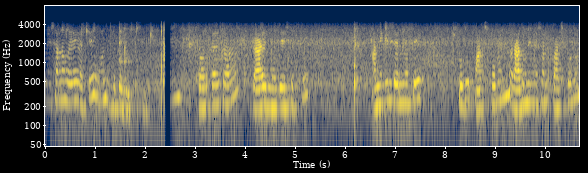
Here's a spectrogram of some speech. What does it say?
মেশানো হয়ে গেছে, এখন ঢেকে দিচ্ছি। তরকারিটা প্রায় মজে এসেছে। আমি কিন্তু এর মধ্যে শুধু পাঁচ ফোড়ন, রাঁধুনি মেশানো পাঁচ ফোড়ন,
